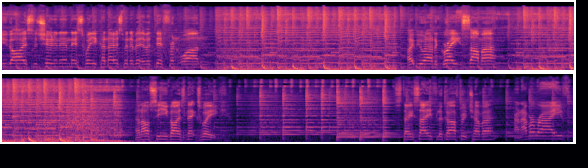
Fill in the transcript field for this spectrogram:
you guys for tuning in this week. I know it's been a bit of a different one. Hope you all had a great summer. And I'll see you guys next week. Stay safe, look after each other, and have a rave.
